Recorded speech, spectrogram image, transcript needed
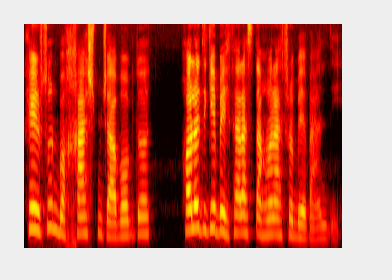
هیرتون با خشم جواب داد حالا دیگه بهتر است دهانت را ببندی.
